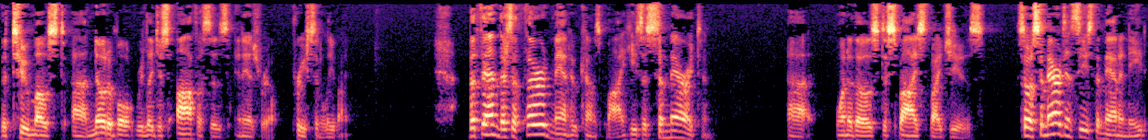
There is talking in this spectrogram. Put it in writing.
the two most uh, notable religious offices in Israel, priest and Levite. But then there's a third man who comes by. He's a Samaritan, uh, one of those despised by Jews. So a Samaritan sees the man in need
